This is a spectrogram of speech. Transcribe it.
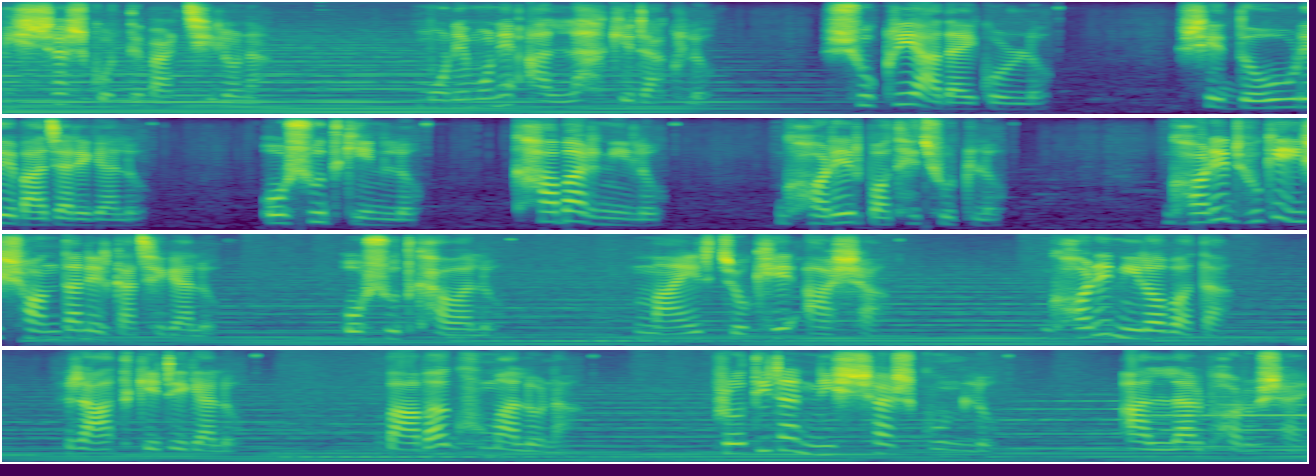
বিশ্বাস করতে পারছিল না। মনে মনে আল্লাহকে ডাকল। শুক্রিয়া আদায় করল। সে দৌড়ে বাজারে গেল। ওষুধ কিনল, খাবার নিল, ঘরের পথে ছুটল। ঘরে ঢুকেই সন্তানের কাছে গেল। ওষুধ খাওয়ালো। মায়ের চোখে আশা। ঘরে নীরবতা। রাত কেটে গেল। বাবা ঘুমালো না। প্রতিটা নিঃশ্বাস গুনল আল্লাহর ভরসায়।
